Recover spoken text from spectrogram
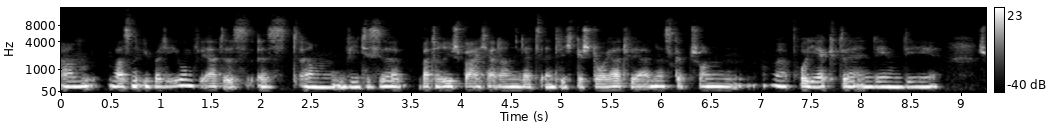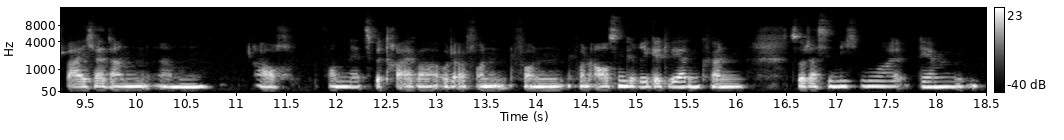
Ähm, was eine Überlegung wert ist, ist, ähm, wie diese Batteriespeicher dann letztendlich gesteuert werden. Es gibt schon äh, Projekte, in denen die Speicher dann ähm, auch vom Netzbetreiber oder von, von, von außen geregelt werden können, so dass sie nicht nur dem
